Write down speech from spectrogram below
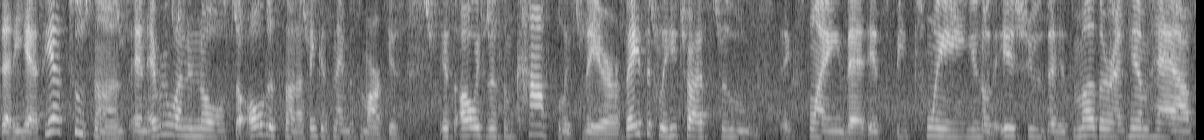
that he has. He has two sons, and everyone who knows the oldest son, I think his name is Marcus, it's always been some conflict there. Basically, he tries to explain that it's between, you know, the issues that his mother and him have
